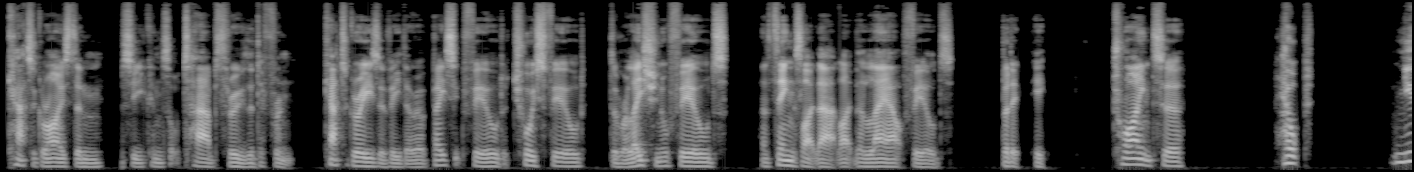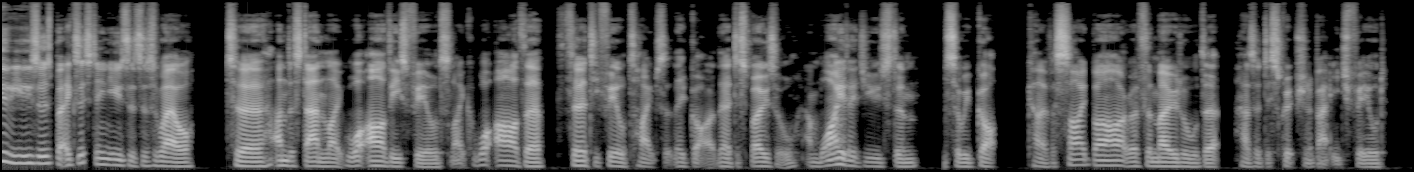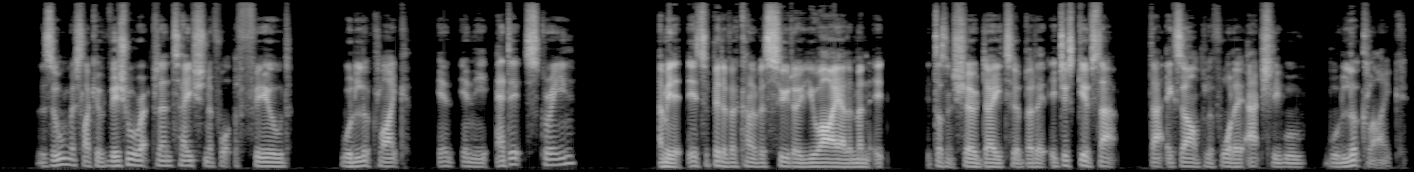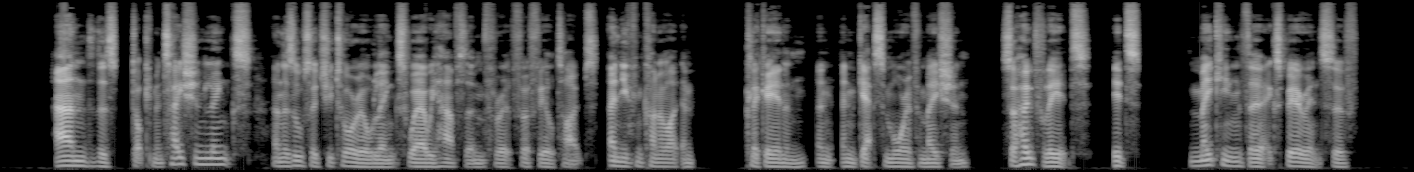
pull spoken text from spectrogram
categorize them so you can sort of tab through the different categories of either a basic field, a choice field, the relational fields, and things like that, like the layout fields. But it, it trying to help new users, but existing users as well, to understand like what are these fields, like what are the 30 field types that they've got at their disposal and why they'd use them. So we've got kind of a sidebar of the modal that has a description about each field. There's almost like a visual representation of what the field would look like in, in the edit screen. I mean, it, it's a bit of a kind of a pseudo UI element. It it doesn't show data, but it, it just gives that that example of what it actually will will look like. And there's documentation links, and there's also tutorial links where we have them for for field types, and you can kind of like them click in and, and, and get some more information. So hopefully it's it's making the experience of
